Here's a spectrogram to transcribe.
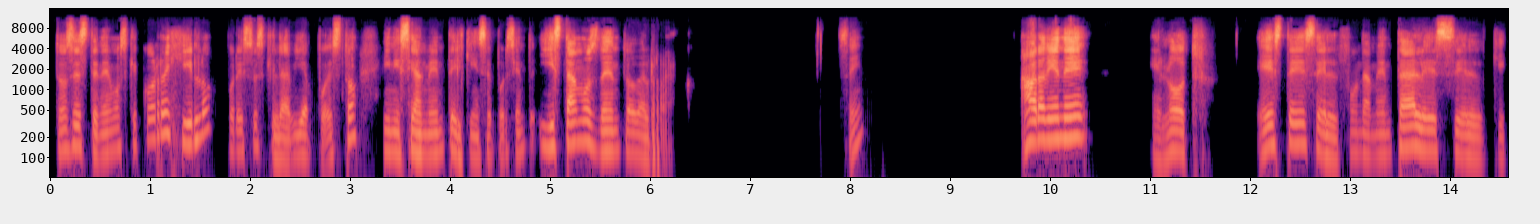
Entonces tenemos que corregirlo, por eso es que le había puesto inicialmente el 15% y estamos dentro del rango. ¿Sí? Ahora viene el otro. Este es el fundamental, es el que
